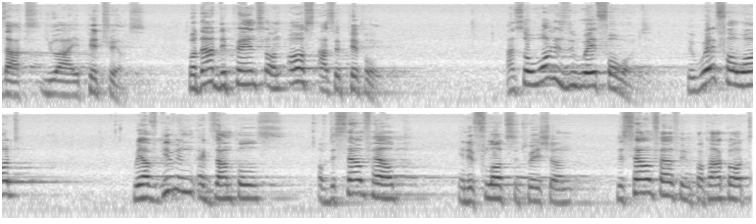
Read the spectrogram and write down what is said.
that you are a patriot. But that depends on us as a people. And so, what is the way forward? The way forward, we have given examples of the self help in the flood situation, the self help in Port Harcourt,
